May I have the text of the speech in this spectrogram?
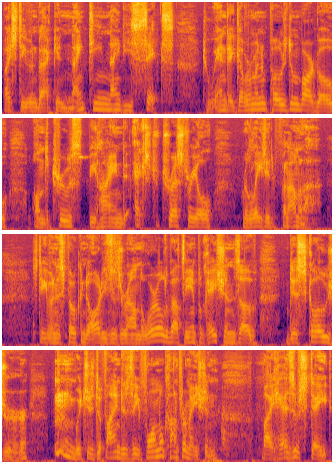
by Stephen back in 1996 to end a government imposed embargo on the truth behind extraterrestrial related phenomena. Stephen has spoken to audiences around the world about the implications of disclosure, which is defined as the formal confirmation by heads of state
